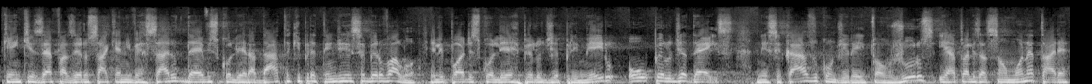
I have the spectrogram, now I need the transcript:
Quem quiser fazer o saque aniversário deve escolher a data que pretende receber o valor. Ele pode escolher pelo dia 1 ou pelo dia 10, nesse caso, com direito aos juros e atualização monetária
